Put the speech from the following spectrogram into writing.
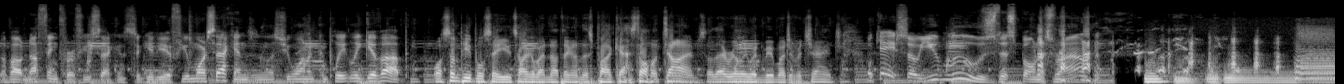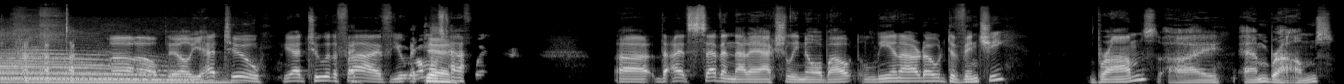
about nothing for a few seconds to give you a few more seconds, unless you want to completely give up. Well, some people say you talk about nothing on this podcast all the time, so that really wouldn't be much of a change. Okay, so you lose this bonus round. oh, Bill, you had two. You had two of the five. You were I almost did. halfway. Uh, th- I have seven that I actually know about: Leonardo da Vinci, Brahms. I am Brahms.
